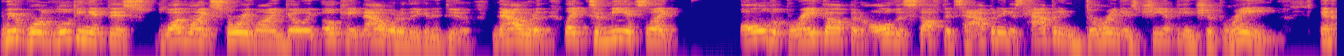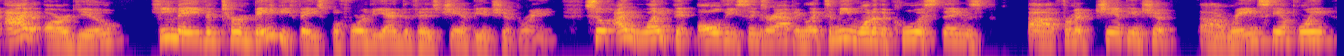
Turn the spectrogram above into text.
we're, we're looking at this bloodline storyline going, okay, now what are they going to do? Now what are like to me, it's like all the breakup and all the stuff that's happening is happening during his championship reign. And I'd argue he may even turn babyface before the end of his championship reign. So I like that all these things are happening. Like to me, one of the coolest things uh, from a championship uh, reign standpoint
